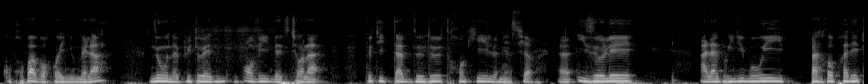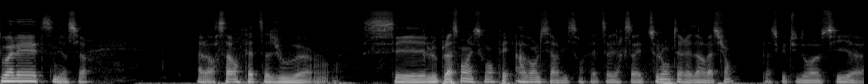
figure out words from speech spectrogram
comprend pas pourquoi il nous met là. Nous, on a plutôt envie d'être sur la petite table de deux, tranquille, Bien sûr, euh, isolé, à l'abri du bruit, pas trop près des toilettes. bien sûr. Alors ça en fait ça joue. euh, c'est le placement est souvent fait avant le service en fait. C'est-à-dire que ça va être selon tes réservations parce que tu dois aussi. euh,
